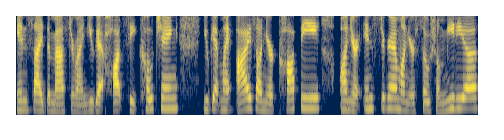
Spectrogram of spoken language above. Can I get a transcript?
inside the mastermind. You get hot seat coaching. You get my eyes on your copy, on your Instagram, on your social media.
